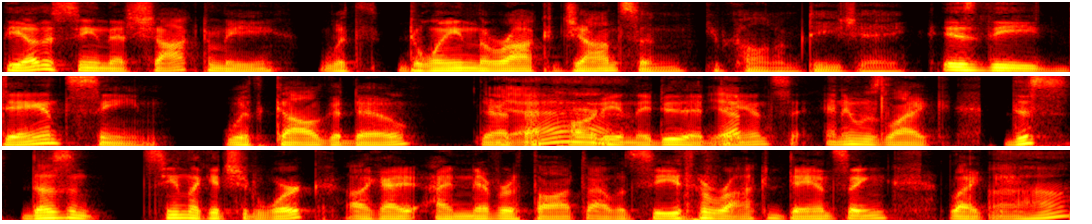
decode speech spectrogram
the other scene that shocked me with Dwayne the Rock Johnson, keep calling him DJ, is the dance scene with Gal Gadot. They're at that party and they do that Yep. dance, and it was like this doesn't seem like it should work. Like I, I never thought I would see The Rock dancing like Uh-huh.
